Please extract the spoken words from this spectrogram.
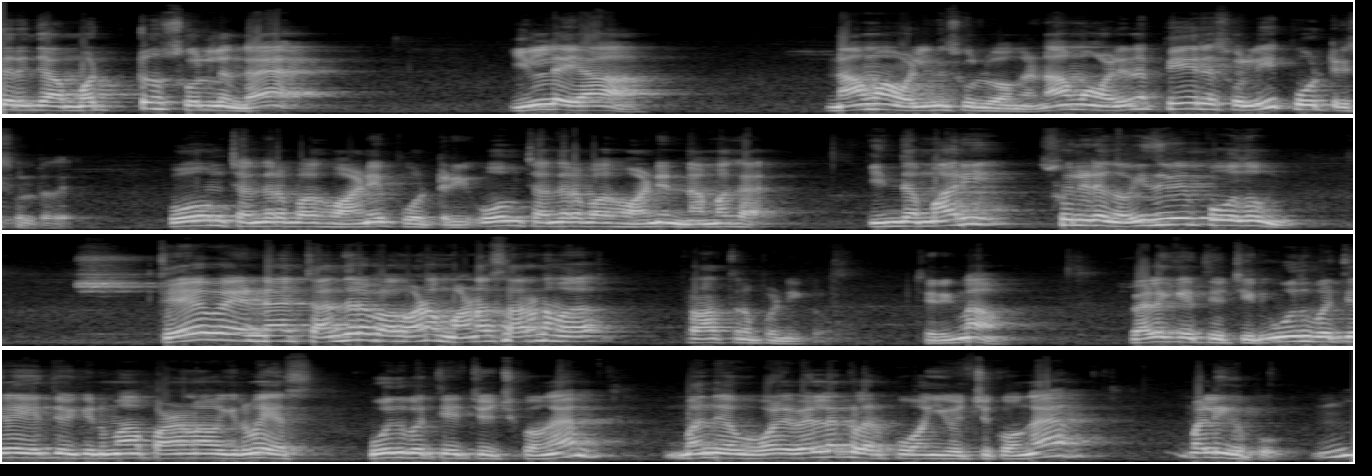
தெரிஞ்சால் மட்டும் சொல்லுங்கள் இல்லையா? நாமாவளின்னு சொல்லுவாங்க. நாமாவளின்னா பேரை சொல்லி போற்றி சொல்கிறது ஓம் சந்திர பகவானே போற்றி. ஓம் சந்திர பகவானே நமக. இந்த மாதிரி சொல்லிடுங்க. இதுவே போதும். தேவை என்ன? சந்திர பகவானை மனசார நம்ம பிரார்த்தனை பண்ணிக்கிறோம். சரிங்களா? விளக்கு ஏற்றி வச்சுக்கணும் ஊதுபத்திலாம் ஏற்றி வைக்கணுமா? பழம்லாம் வைக்கணுமா? எஸ் ஊதுபத்தி ஏற்றி வச்சுக்கோங்க. மஞ்சள் ஒ- வெள்ளை கலர் பூ வாங்கி வச்சுக்கோங்க. மல்லிகைப்பூ. ம்?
